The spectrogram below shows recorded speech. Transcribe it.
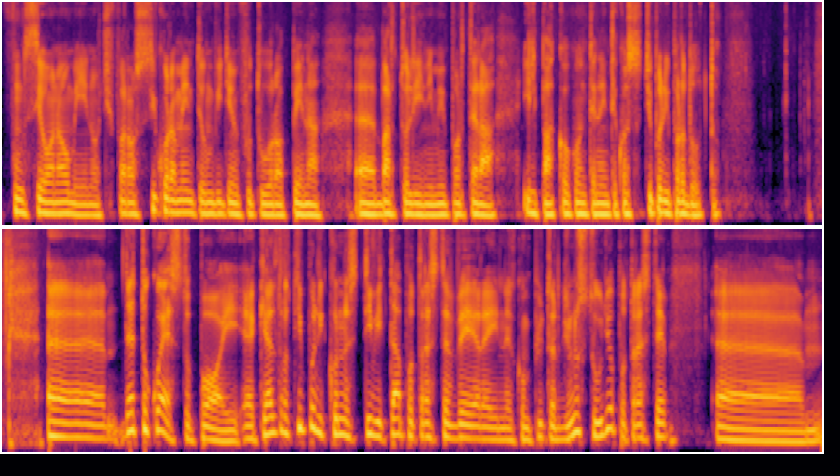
funziona o meno. Ci farò sicuramente un video in futuro appena eh, Bartolini mi porterà il pacco contenente questo tipo di prodotto. Eh, detto questo, poi, eh, che altro tipo di connettività potreste avere nel computer di uno studio? Potreste eh,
